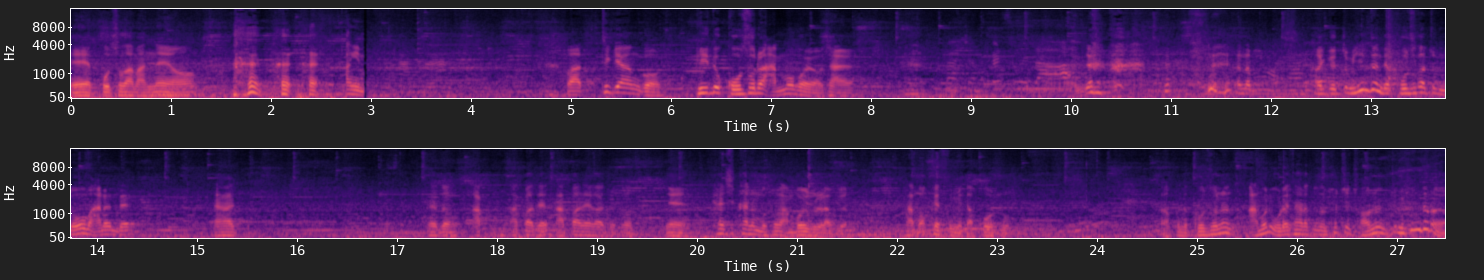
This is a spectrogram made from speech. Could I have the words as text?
예, 고수가 많네요. 향이. 와, 특이한 거. 비도 고수를 안 먹어요, 잘. 먹겠습니다. 나, 아, 이거 좀 힘든데, 고수가 좀 너무 많은데. 아, 그래도 아, 아빠 돼, 아빠 돼가지고, 예, 편식하는 모습 안 보여주려고요. 다 먹겠습니다, 고수. 아, 근데 고수는 아무리 오래 살아도 솔직히 저는 좀 힘들어요.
